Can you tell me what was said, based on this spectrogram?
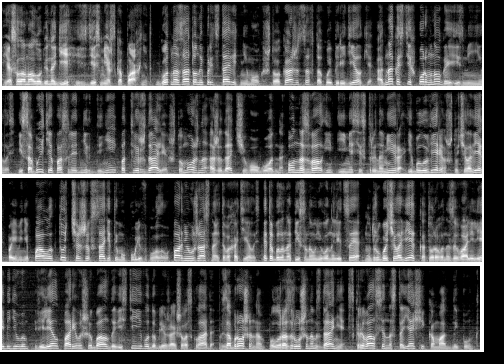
Я сломал обе ноги и здесь мерзко пахнет». Год назад он и представить не мог, что окажется в такой переделке. Однако с тех пор многое изменилось, и события последних дней подтверждали, что можно ожидать чего угодно. Он назвал им имя сестры Намира и был уверен, что человек по имени Пауэлл тотчас же всадит ему пулю в голову. Парню ужасно этого хотелось. Это было написано у него на лице, но другой человек, которого называли Лебедевым, велел паре вышибал довести его до ближайшего склада. В заброшенном, полуразрушенном здании скрывался настоящий командный пункт.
